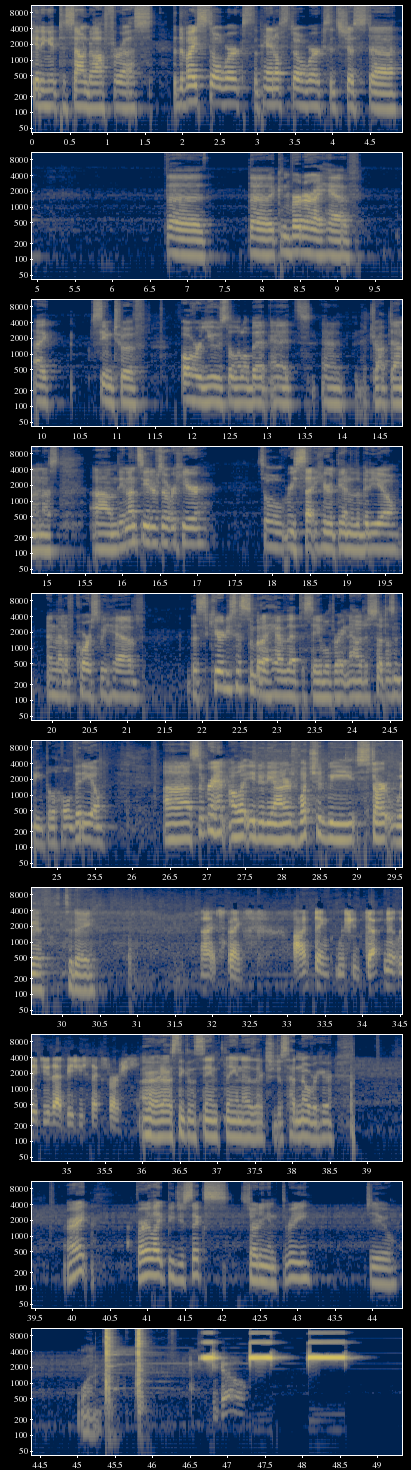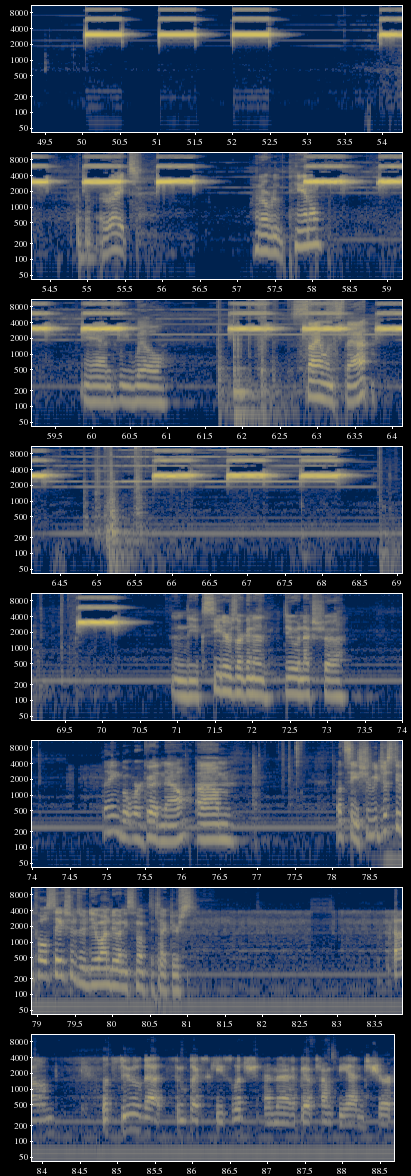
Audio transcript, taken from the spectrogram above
getting it to sound off for us. The device still works, the panel still works. It's just uh, the the converter I have, I seem to have overused a little bit, and it's and it dropped down on us. Um, the annunciator's over here, so we'll reset here at the end of the video, and then of course we have the security system, but I have that disabled right now just so it doesn't beep for the whole video. Uh, so Grant, I'll let you do the honors. What should we start with today? Nice, thanks. I think we should definitely do that BG6 first. All right, I was thinking the same thing, and I was actually just heading over here. All right, Fire-Lite BG6, starting in three, two, one. Here you go. All right, head over to the panel, and we will silence that. And the Exceders are gonna do an extra thing, but we're good now. Um, let's see, should we just do pull stations or do you want to do any smoke detectors? Um, let's do that simplex key switch, and then if we have time at the end, sure.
